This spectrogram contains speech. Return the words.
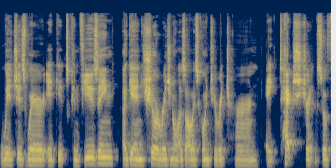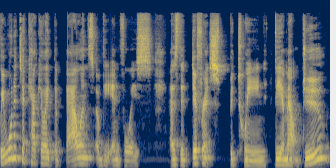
which is where it gets confusing. Again, show original is always going to return a text string. So if we wanted to calculate the balance of the invoice as the difference between the amount due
